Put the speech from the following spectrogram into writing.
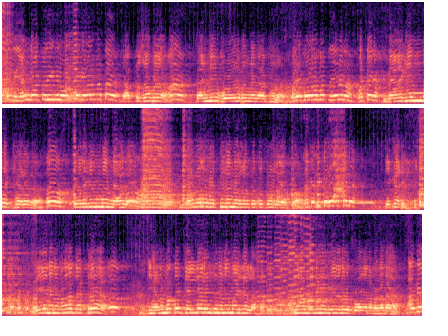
ಹೆಂಗ ಹೆಂಗಾಗ್ತದೆ ಈಗ ನಿನ್ನ ಹೊಟ್ಟೆಗೆ ಹೇಳ ಮತ್ತೆ? ಡಾಕ್ಟರ್ ಸಾಹೇಬ್ರ ಹಾ ಬೋಳು ಬಂದಂಗ ಆಗ್ತದ. ಬರೇ ಬೋಳ ಮತ್ತ ಏನನ ಒಟ್ಟಾಗ ಮ್ಯಾಗಿಂದ ಕೆಳಗ ಹಾ. ಕೆಳಗಿಂದ ಮ್ಯಾಗ ಬಗಲ ಒತ್ತಿದಂಗ ಆಗಲಕತ್ತ ನೋಡ್ರಿ ಅಪ್ಪ. ಯಾಕಡೆ ಈ ಕಡೆ ಆ ಕಡೆ. ಈ ಕಡೆ. ಏ ನನ್ನ ಮಗನ ಡಾಕ್ಟ್ರ ಹೆಣ್ಮಕ್ಳು ಜಲ್ದಿ ಅಡಿಸ್ ನನಗ್ ಮಾಡಿದಲ್ಲ. ನಾ ಮನೆಗೆ ಹೋಗಿ ಏನ್ ಮಗನ ನನ್ನ ಮಗನ? ಅದೇ.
